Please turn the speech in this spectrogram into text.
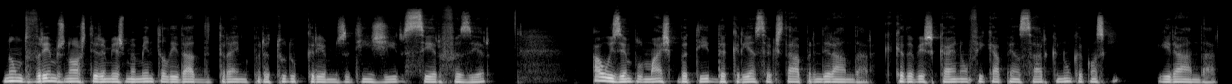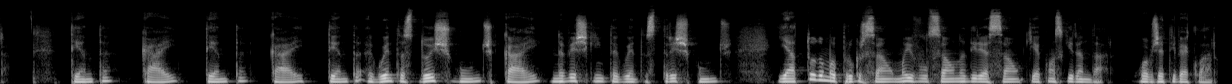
Não devemos nós ter a mesma mentalidade de treino para tudo o que queremos atingir, ser, fazer? Há o exemplo mais que batido da criança que está a aprender a andar, que cada vez que cai não fica a pensar que nunca conseguirá andar. Tenta, cai, tenta, cai, tenta, aguenta-se 2 segundos, cai, na vez seguinte aguenta-se 3 segundos e há toda uma progressão, uma evolução na direção que é conseguir andar. O objetivo é claro.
